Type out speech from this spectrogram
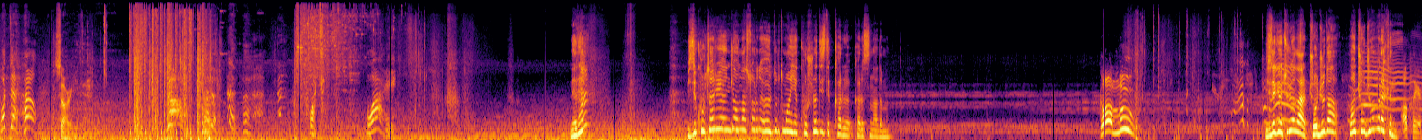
What the hell? Sorry, Ethan. What? Why? Neden? Bizi kurtarıyor önce ondan sonra da öldürdü manyak. Kurşuna dizdik karı, karısını adamın. Go move! Bizi de götürüyorlar. Çocuğu da. Lan çocuğumu bırakın. All clear.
